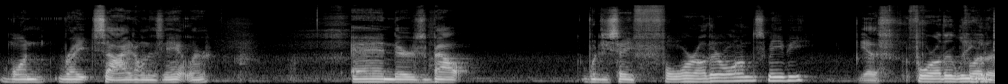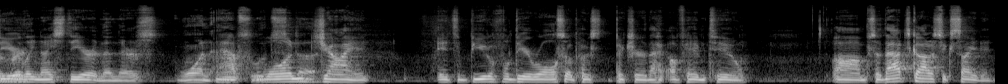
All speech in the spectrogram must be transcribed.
one right side on his antler, and there's about would you say four other ones maybe? Yeah, four other legal four other deer. really nice deer, and then there's one absolute one stud. giant. It's a beautiful deer. We'll also post a picture of that of him too. Um, so that's got us excited.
